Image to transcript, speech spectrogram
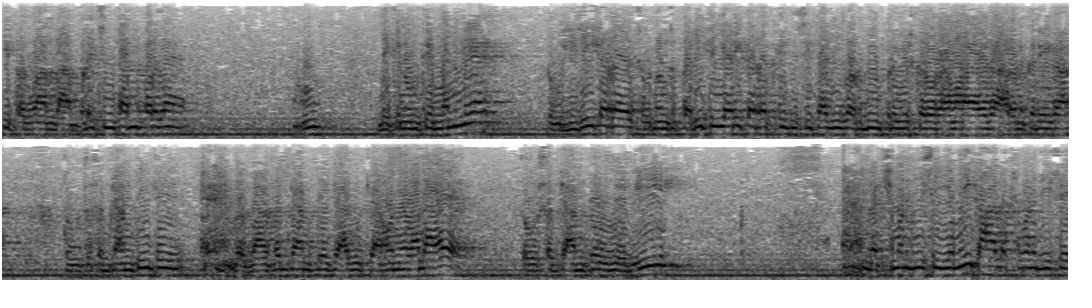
कि भगवान राम बड़े चिंता में पड़ गए हम्म, लेकिन उनके मन में तो लीले ही कर रहे थे उन्होंने तो पहली तैयारी कर रखी थी। सीता जी को अग्नि में प्रवेश करो राम आएगा हरण करेगा। तो वो तो सब जानते ही थे। भगवान सब जानते हैं कि आगे क्या होने वाला है। तो वो सब जानते हुए भी लक्ष्मण जी से ये नहीं कहा, लक्ष्मण जी से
